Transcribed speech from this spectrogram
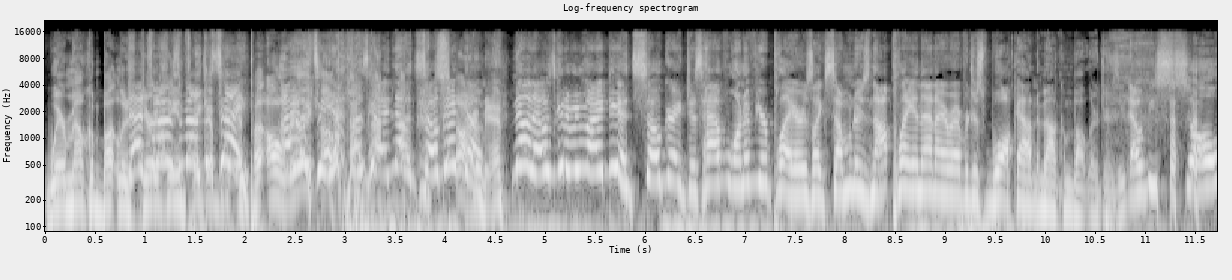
wear Malcolm Butler's That's jersey what I was and about take to a say. but- Oh, I really? was- yeah, that was good. No, it's so good Sorry, though. man. No, that was going to be my idea. It's so great. Just have one of your players, like someone who's not playing that night or ever, just walk out in a Malcolm Butler jersey. That would be so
